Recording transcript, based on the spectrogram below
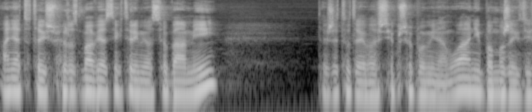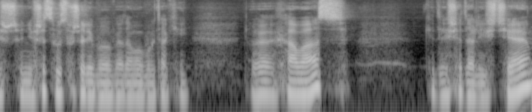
Ania tutaj już rozmawia z niektórymi osobami. Także tutaj właśnie przypominam Łani, bo może jeszcze nie wszyscy usłyszeli, bo wiadomo, był taki hałas, kiedy siadaliście.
